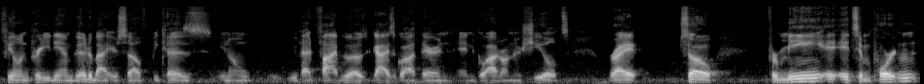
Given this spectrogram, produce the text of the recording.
feeling pretty damn good about yourself because you know we've had five guys go out there and, and go out on their shields right? So for me it's important.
